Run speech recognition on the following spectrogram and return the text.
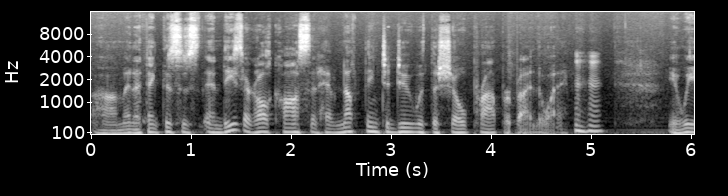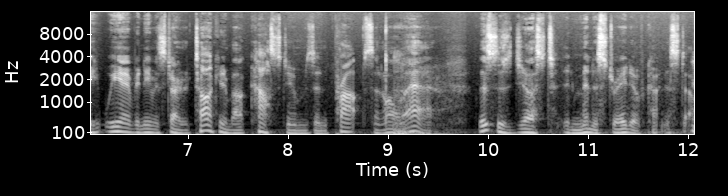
Um, and I think this is, and these are all costs that have nothing to do with the show proper. By the way, you know, we we haven't even started talking about costumes and props and all that. This is just administrative kind of stuff.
